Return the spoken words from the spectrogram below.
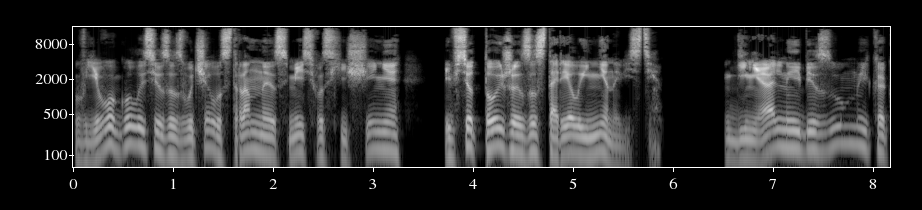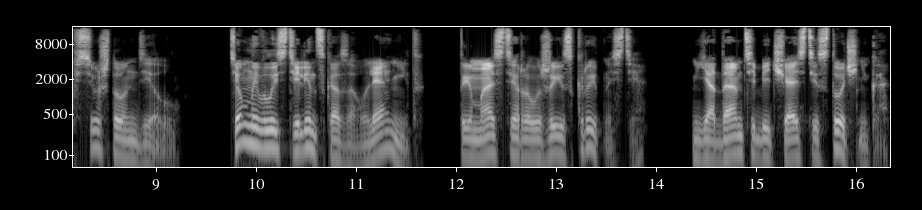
в его голосе зазвучала странная смесь восхищения и все той же застарелой ненависти. Гениальный и безумный, как все, что он делал. Темный властелин сказал, «Леонид, ты мастер лжи и скрытности. Я дам тебе часть источника,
